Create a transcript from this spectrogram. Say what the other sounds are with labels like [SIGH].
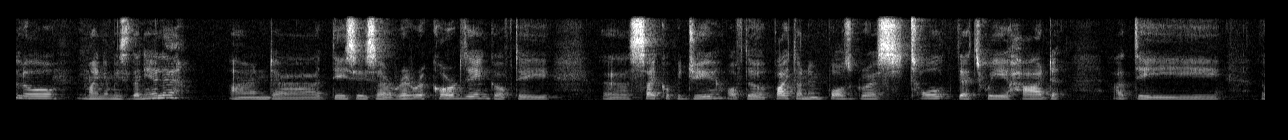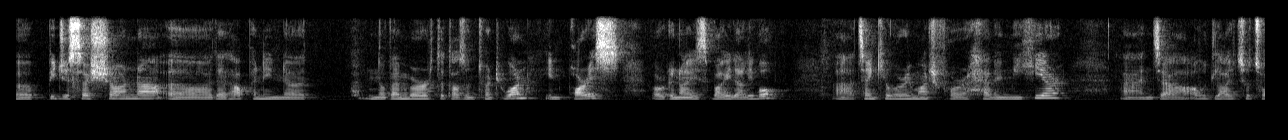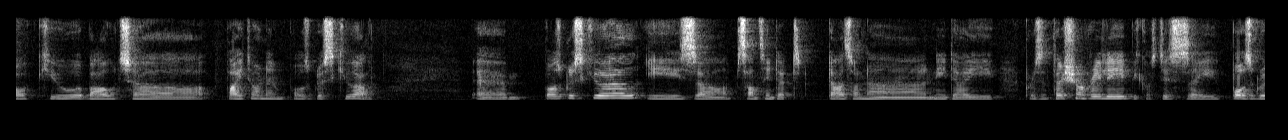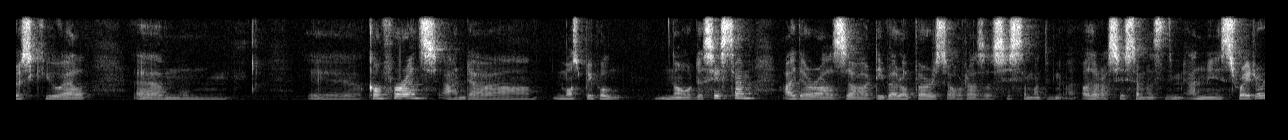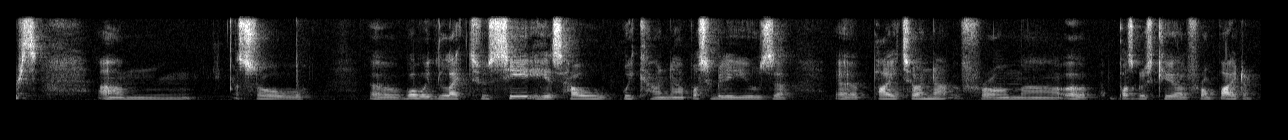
Hello, my name is Daniele and uh, this is a re-recording of the uh, Psycopg of the Python and Postgres talk that we had at the uh, PG session uh, that happened in uh, November 2021 in Paris, organized by Dalibo. Uh, thank you very much for having me here and uh, I would like to talk to you about Python and PostgreSQL. Um, PostgreSQL is uh, something that doesn't uh, need a presentation really because this is a PostgreSQL um, uh, conference and uh, most people know the system either as uh, developers or as a system other system administrators. Um, so uh, what we'd like to see is how we can possibly use Python from PostgreSQL from Python.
